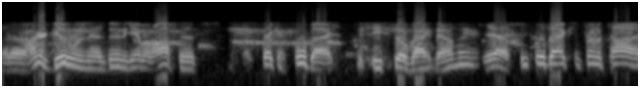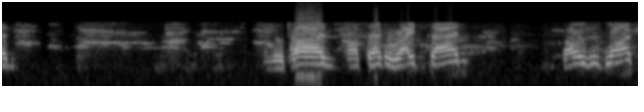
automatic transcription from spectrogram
But uh, Hunter Goodwin has been in the game on offense, a second fullback. Is he still back down there? Yeah, two fullbacks in front of Todd. And go Todd, off tackle, right side. Follows his blocks.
